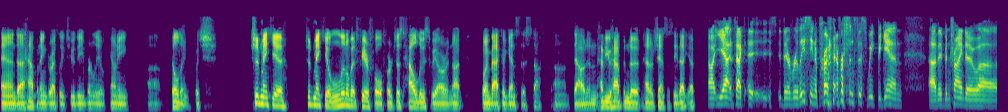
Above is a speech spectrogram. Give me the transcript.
and uh, happening directly to the Bernalillo County uh, building, which should make you should make you a little bit fearful for just how loose we are and not going back against this stuff. Uh, Dowd, and have you happened to had a chance to see that yet? Uh, yeah, in fact, they're releasing a pre- ever since this week began. Uh, they've been trying to uh,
